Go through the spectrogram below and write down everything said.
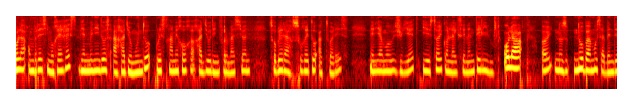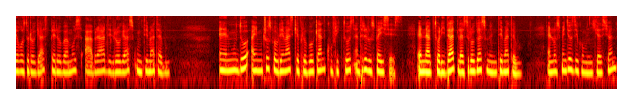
Hola hombres y mujeres, bienvenidos a Radio Mundo, vuestra mejor radio de información sobre los sujetos actuales. Me llamo Juliette y estoy con la excelente Lilu. Hola. Hoy nos, no vamos a venderos drogas, pero vamos a hablar de drogas, un tema tabú. En el mundo hay muchos problemas que provocan conflictos entre los países. En la actualidad, las drogas son un tema tabú. En los medios de comunicación,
